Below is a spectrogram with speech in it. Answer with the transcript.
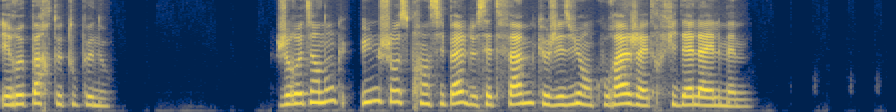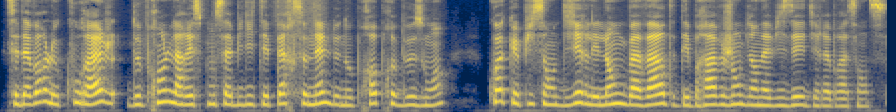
et repartent tout penauds. Je retiens donc une chose principale de cette femme que Jésus encourage à être fidèle à elle-même. C'est d'avoir le courage de prendre la responsabilité personnelle de nos propres besoins, quoi que puissent en dire les langues bavardes des braves gens bien avisés, dirait Brassens.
